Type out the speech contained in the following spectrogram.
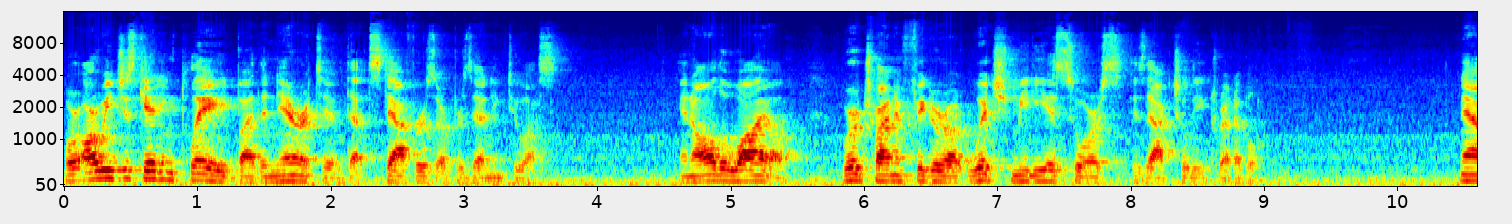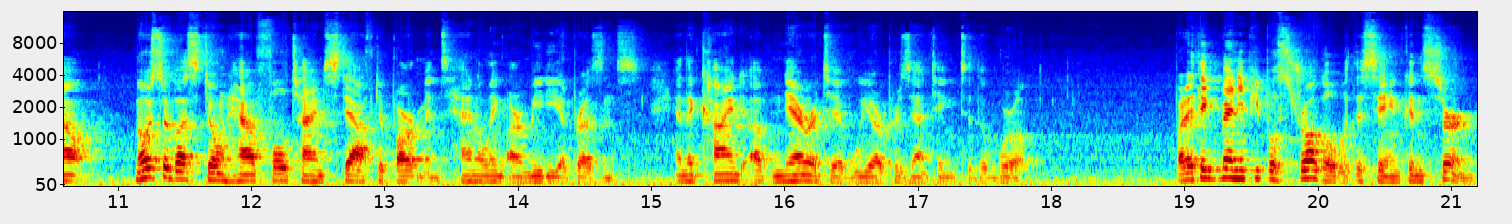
Or are we just getting played by the narrative that staffers are presenting to us? And all the while, we're trying to figure out which media source is actually credible. Now, most of us don't have full time staff departments handling our media presence and the kind of narrative we are presenting to the world. But I think many people struggle with the same concern.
